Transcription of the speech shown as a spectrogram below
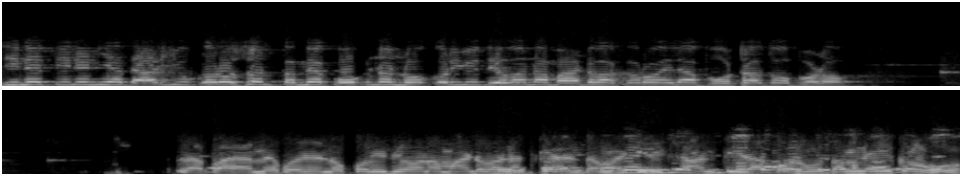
જીને તીને ન્યા દાડિયું કરો છો ને તમે કોકને નોકરીઓ દેવાના માંડવા કરો એટલે ભોઠા તો ભળો. એટલે ભાઈ અમે કોઈને નોકરી દેવાના માંડવા નથી તમે શાંતિ રાખો હું તમને એ કહું.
